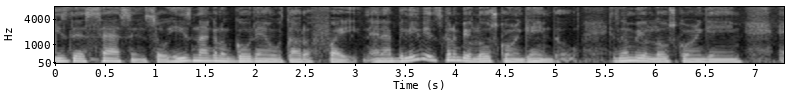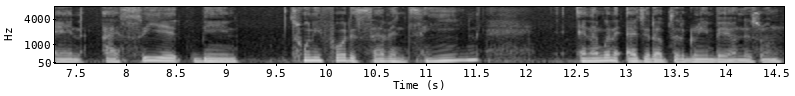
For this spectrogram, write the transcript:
He's the assassin, so he's not to go down without a fight. And I believe it's to be a low scoring game, though. It's to be a low scoring game. And I see it being 24 to 17 and I'm to edge it up to the Green Bay on this one.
